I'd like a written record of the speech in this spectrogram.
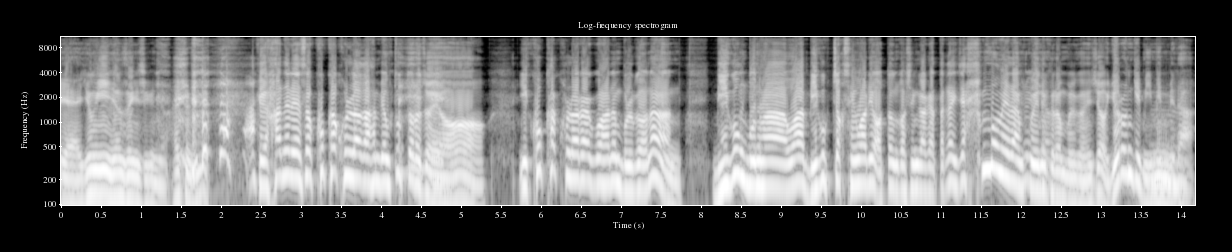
예, 융이 년생이시군요. 하여튼 근데 그 하늘에서 코카콜라가 한 병 뚝 떨어져요. 이 코카콜라라고 하는 물건은 미국 문화와 미국적 생활이 어떤 것인가 갖다가 이제 한 몸에 담고 있는 그렇죠. 그런 물건이죠. 요런 게 밈입니다.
